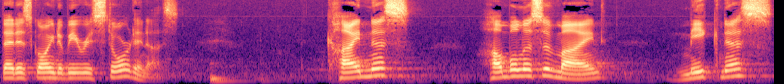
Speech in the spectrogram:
that is going to be restored in us. Kindness, humbleness of mind, meekness,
